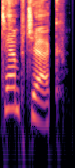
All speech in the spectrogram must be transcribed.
Temp check.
